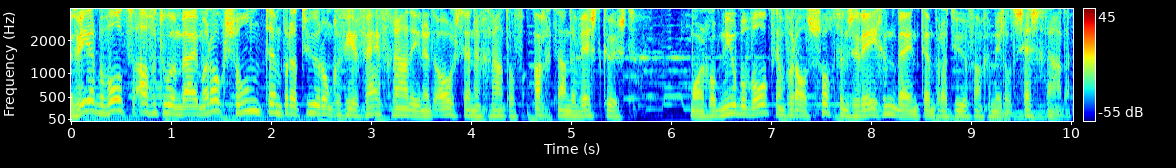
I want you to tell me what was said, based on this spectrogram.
Het weer bewolkt, af en toe een bui, maar ook zon. Temperatuur ongeveer 5 graden in het oosten en een graad of 8 aan de westkust. Morgen opnieuw bewolkt en vooral ochtends regen bij een temperatuur van gemiddeld 6 graden.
